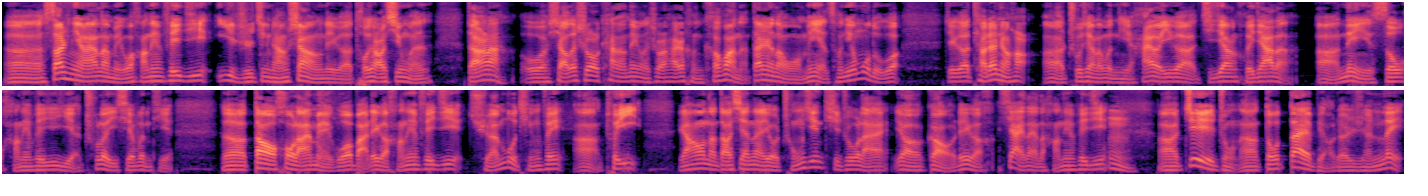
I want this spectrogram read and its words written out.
呃，三十年来呢，美国航天飞机一直经常上这个头条新闻。当然了，我小的时候看到那个的时候还是很科幻的，但是呢，我们也曾经目睹过这个挑战者号啊出现了问题，还有一个即将回家的啊那一艘航天飞机也出了一些问题。呃，到后来，美国把这个航天飞机全部停飞啊，退役，然后呢，到现在又重新提出来要搞这个下一代的航天飞机，嗯，啊，这种呢都代表着人类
